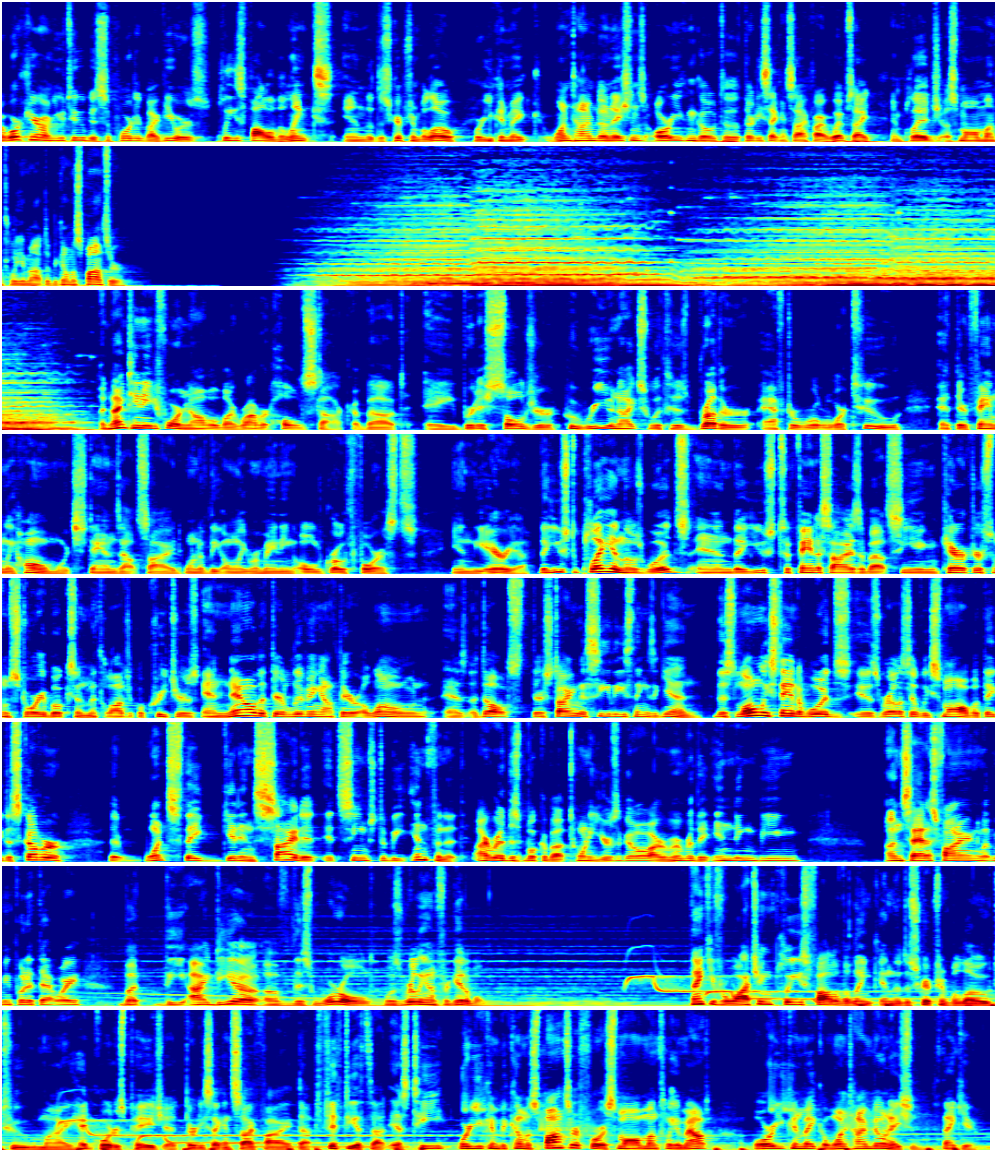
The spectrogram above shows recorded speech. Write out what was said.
My work here on YouTube is supported by viewers. Please follow the links in the description below where you can make one time donations or you can go to the 30 Second Sci Fi website and pledge a small monthly amount to become a sponsor. A 1984 novel by Robert Holdstock about a British soldier who reunites with his brother after World War II at their family home, which stands outside one of the only remaining old growth forests in the area. They used to play in those woods and they used to fantasize about seeing characters from storybooks and mythological creatures. And now that they're living out there alone as adults, they're starting to see these things again. This lonely stand of woods is relatively small, but they discover that once they get inside it, it seems to be infinite. I read this book about 20 years ago. I remember the ending being unsatisfying, let me put it that way, but the idea of this world was really unforgettable. Thank you for watching. Please follow the link in the description below to my headquarters page at 30secondsci-fi.50th.st, where you can become a sponsor for a small monthly amount, or you can make a one-time donation. Thank you.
